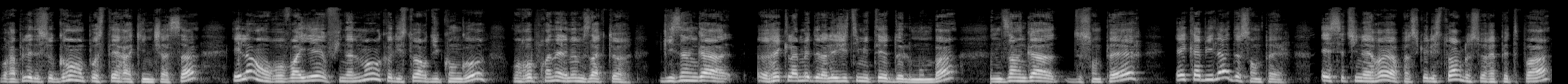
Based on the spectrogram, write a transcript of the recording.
Vous vous rappelez de ce grand poster à Kinshasa? Et là, on revoyait finalement que l'histoire du Congo, on reprenait les mêmes acteurs. Gizanga réclamait de la légitimité de Lumumba, Nzanga de son père, et Kabila de son père. Et c'est une erreur parce que l'histoire ne se répète pas,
